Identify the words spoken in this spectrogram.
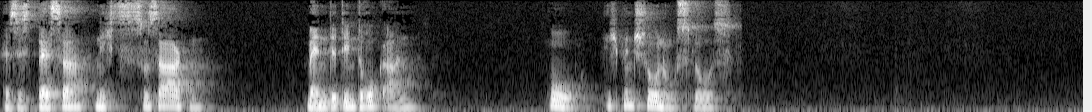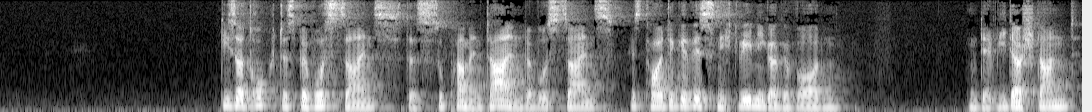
Es ist besser, nichts zu sagen. Wende den Druck an. Oh, ich bin schonungslos. Dieser Druck des Bewusstseins, des supramentalen Bewusstseins, ist heute gewiss nicht weniger geworden. Und der Widerstand,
